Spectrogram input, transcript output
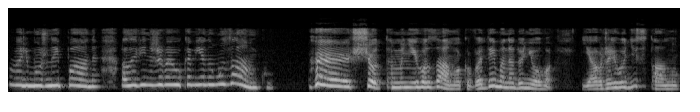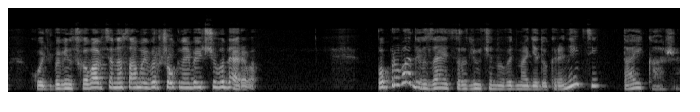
Вельможний пане, але він живе у кам'яному замку. Ге, що там мені його замок? Веди мене до нього. Я вже його дістану, хоч би він сховався на самий вершок найвищого дерева. Попровадив заєць розлючену ведмедя до криниці та й каже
